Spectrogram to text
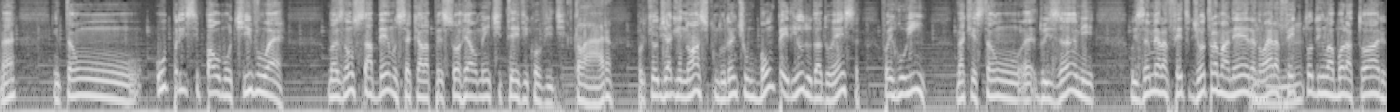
né? Então, o principal motivo é nós não sabemos se aquela pessoa realmente teve Covid. Claro. Porque o diagnóstico durante um bom período da doença foi ruim na questão é, do exame. O exame era feito de outra maneira, uhum. não era uhum. feito todo em laboratório.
